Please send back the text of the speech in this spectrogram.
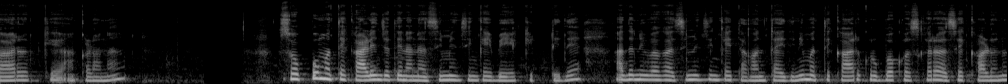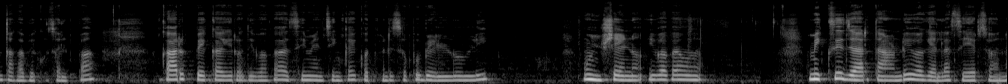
ಖಾರಕ್ಕೆ ಹಾಕೊಳ್ಳೋಣ. ಸೊಪ್ಪು ಮತ್ತು ಕಾಳಿನ ಜೊತೆ ನಾನು ಹಸಿಮೆಣಸಿನ್ಕಾಯಿ ಬೇಯಕ್ಕಿಟ್ಟಿದ್ದೆ ಅದನ್ನು ಇವಾಗ ಹಸಿಮೆಣಸಿನ್ಕಾಯಿ ತಗೊತಾ ಇದ್ದೀನಿ. ಮತ್ತು ಖಾರಕ್ಕೆ ರುಬ್ಬೋಕ್ಕೋಸ್ಕರ ಹಸೆ ಕಾಳನ್ನು ತಗೋಬೇಕು ಸ್ವಲ್ಪ. ಖಾರಕ್ಕೆ ಬೇಕಾಗಿರೋದು ಇವಾಗ ಹಸಿಮೆಣಸಿನ್ಕಾಯಿ ಕೊತ್ತಂಬರಿ ಸೊಪ್ಪು, ಬೆಳ್ಳುಳ್ಳಿ, ಹುಣಸೆಹಣ್ಣು. ಇವಾಗ ಮಿಕ್ಸಿ ಜಾರ್ ತಗೊಂಡು ಇವಾಗೆಲ್ಲ ಸೇರಿಸೋಣ.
